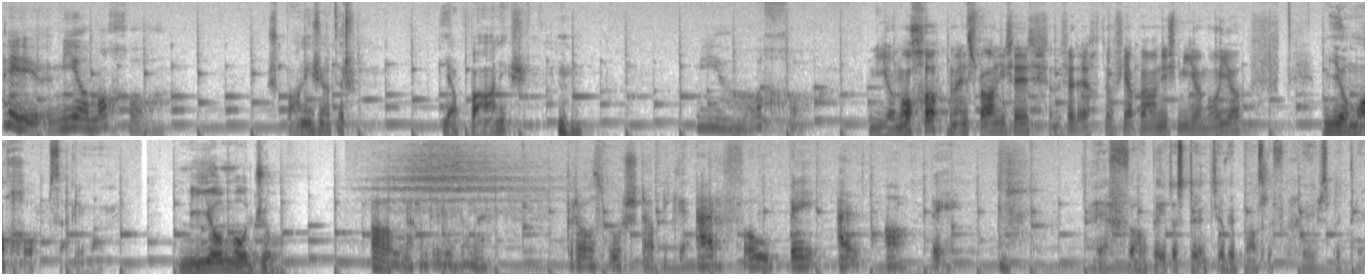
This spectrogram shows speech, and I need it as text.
Hey, Mio Mocho. Spanisch oder Japanisch. Mio Mocho. Mio Mocho, wenn es Spanisch ist. Oder vielleicht auf Japanisch Mio Moyo. Mio Mocho, sage ich mal. Mio Mojo. Oh, und dann kommt wieder so eine grossbuchstabige R-V-B-L-A-B. FVB, das tönt ja wie Basler Verkehrsbetrieb.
